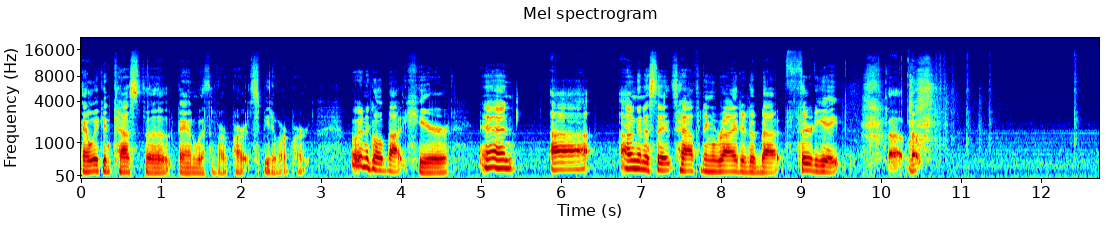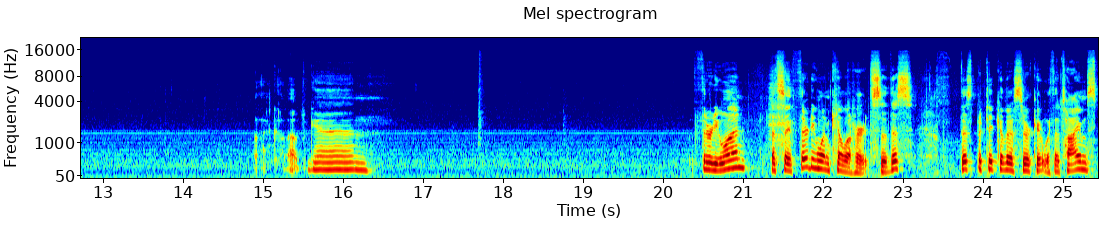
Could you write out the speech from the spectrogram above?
and we can test the bandwidth of our part, speed of our part. We're going to go about here and uh, I'm going to say it's happening right at about 38. Uh, nope. Go up again. 31. Let's say 31 kilohertz. So this this particular circuit with a times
